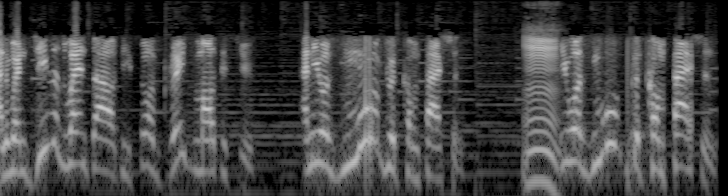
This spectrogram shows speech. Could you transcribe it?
And when Jesus went out, he saw a great multitude, and he was moved with compassion. Mm. He was moved with compassion.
